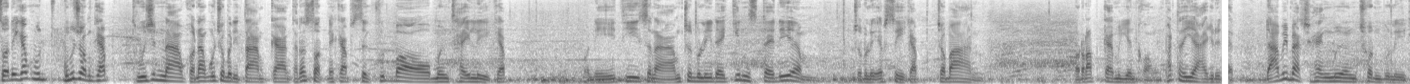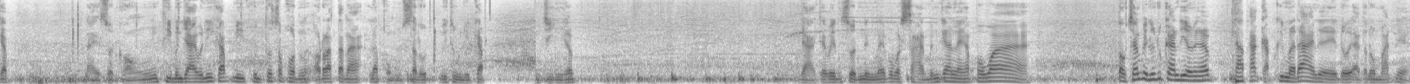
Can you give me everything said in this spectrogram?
สวัสดีครับคุณคุณผู้ชมครับทูชินนาวขอนำคุณผู้ชมไปติดตามการถ่ายทอดสดนะครับศึกฟุตบอลเมืองไทยลีกครับ วันนี้ที่สนามชลบุรีไดกินสเตเดียมชลบุรี FC ครับเจ้าบ้าน รับการมาเยือนของพัทยายูไนเต็ดดาร์บี้แมตช์แห่งเมืองชนบุรีครับ ในส่วนของทีมบรรยายวันนี้ครับ มีคุณทศพลรัตนะ และผมสรุปวิทูลนิตครับ จริงๆครับ อยากจะเป็นส่วนหนึ่งในประวัติศาสตร์เหมือนกันเลยครับเพราะว่าตกชั้นเป็นฤดูกาลเดียวนะครับครับถ้ากลับขึ้นมาได้เลยโดยอัตโนมัติเนี่ย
